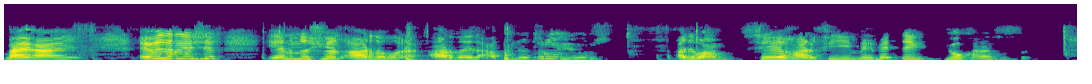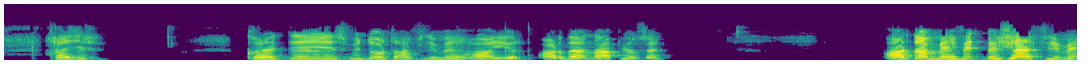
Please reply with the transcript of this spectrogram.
Bay bay. Evet arkadaşlar yanımda şu an Arda var. Arda ile Akinator oynuyoruz. Hadi bakalım. S harfi Mehmet'te yok arasısı. Hayır. Karakterin ismi 4 harfli mi? Hayır. Arda ne yapıyorsun sen? Arda Mehmet 5 harfli mi?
